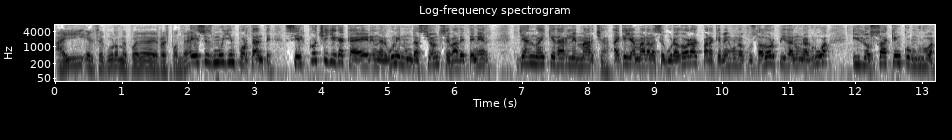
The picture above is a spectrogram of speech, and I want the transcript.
ahí el seguro me puede responder. Eso es muy importante. Si el coche llega a caer en alguna inundación, se va a detener. Ya no hay que darle marcha. Hay que llamar a la aseguradora para que venga un ajustador, pidan una grúa y lo saquen con grúa.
